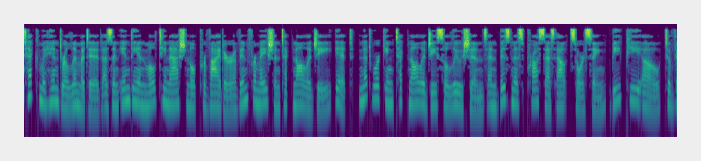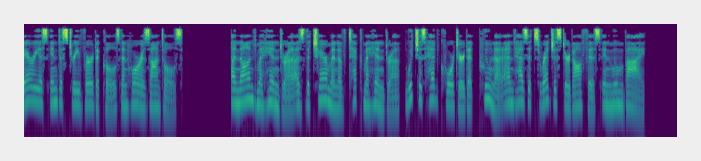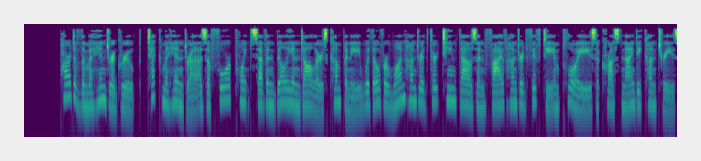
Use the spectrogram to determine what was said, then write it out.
Tech Mahindra Limited is an Indian multinational provider of information technology IT, networking technology solutions and business process outsourcing BPO to various industry verticals and horizontals. Anand Mahindra is the chairman of Tech Mahindra, which is headquartered at Pune and has its registered office in Mumbai. Part of the Mahindra Group, Tech Mahindra is a $4.7 billion company with over 113,550 employees across 90 countries.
